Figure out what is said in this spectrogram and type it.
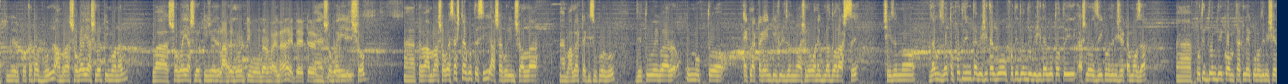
আপনার কথাটা ভুল। আমরা সবাই আসলে টিম ওনার বা সবাই আসলে টিমের ক্লাবের কোনো টিম ওনার হয় না এটা একটা হ্যাঁ, সবাই সব। আহ, তো আমরা সবাই চেষ্টা করতেছি আশা করি ইনশাল্লাহ ভালো একটা কিছু করব। যেহেতু এবার উন্মুক্ত এক লাখ টাকা এন্ট্রি ফির জন্য আসলে অনেকগুলো দল আসছে। সেই জন্য যত প্রতিযোগিতা বেশি থাকব প্রতিদ্বন্দ্বী বেশি থাকব ততই আসলে যে কোনো জিনিসের একটা মজা। প্রতিদ্বন্দ্বী কম থাকলে কোনো জিনিসের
